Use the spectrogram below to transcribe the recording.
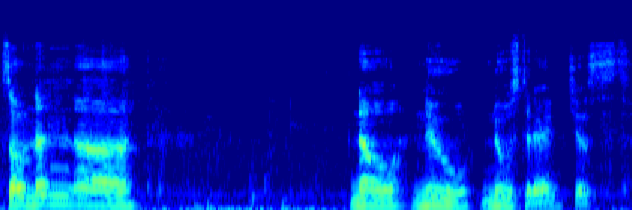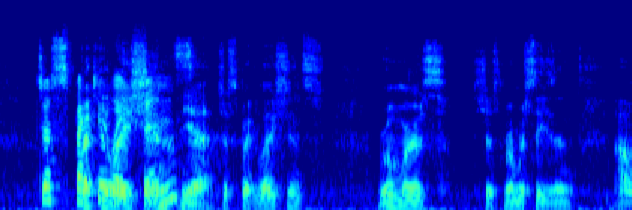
so nothing. uh No new news today. Just Just speculation. speculations. Yeah, just speculations, rumors. It's just rumor season. i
